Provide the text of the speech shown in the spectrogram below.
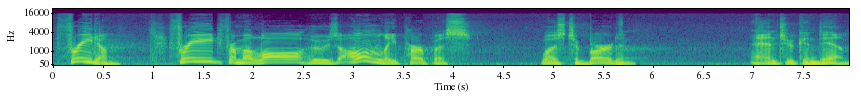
freedom, freed from a law whose only purpose was to burden and to condemn.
